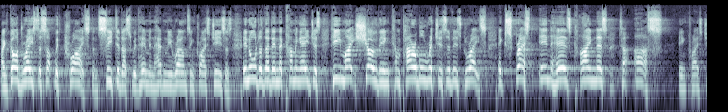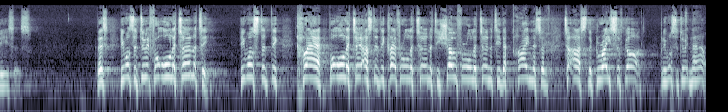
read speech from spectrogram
And God raised us up with Christ and seated us with Him in heavenly realms in Christ Jesus, in order that in the coming ages He might show the incomparable riches of His grace, expressed in His kindness to us in Christ Jesus. There's, he wants to do it for all eternity. He wants to de- declare for all eternity, us to declare for all eternity, show for all eternity the kindness of to us, the grace of God. But he wants to do it now.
